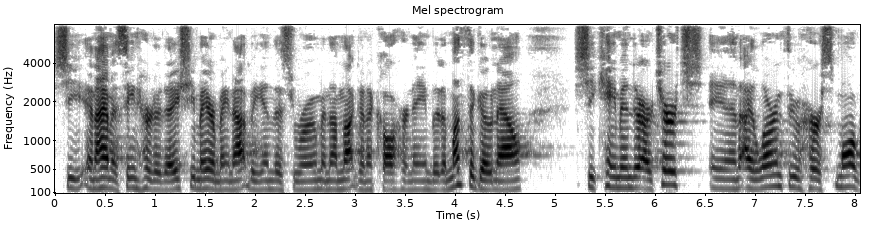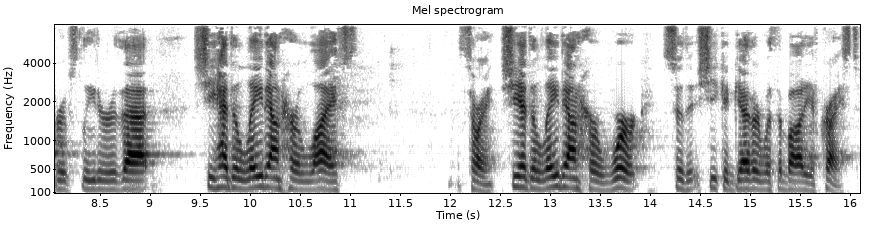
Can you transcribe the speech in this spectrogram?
she, and I haven't seen her today. She may or may not be in this room, and I'm not going to call her name, but a month ago now, she came into our church, and I learned through her small groups leader that she had to lay down her life. Sorry, she had to lay down her work so that she could gather with the body of Christ.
